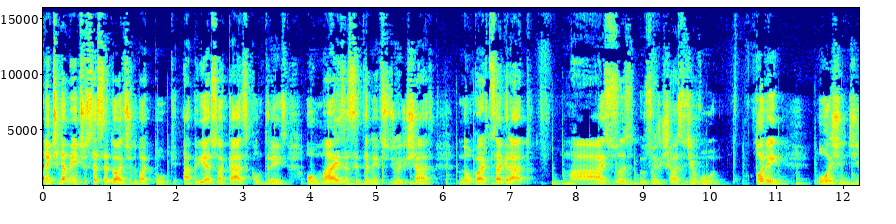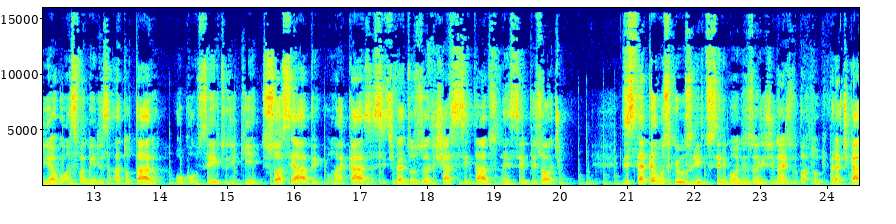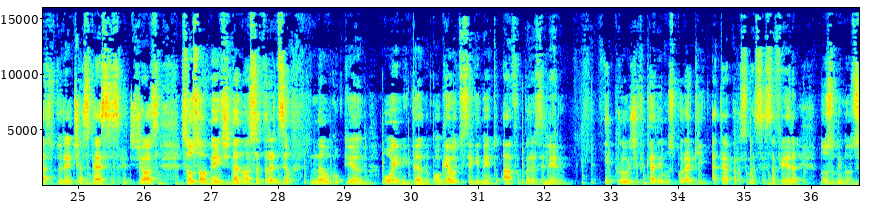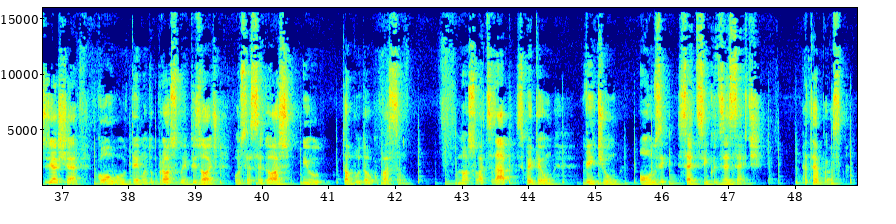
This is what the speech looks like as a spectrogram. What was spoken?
Antigamente, o sacerdote do Batuque abria sua casa com três ou mais assentamentos de orixás no quarto sagrado, mais os orixás de rua. Porém, hoje em dia, algumas famílias adotaram o conceito de que só se abre uma casa se tiver todos os orixás citados nesse episódio. Destacamos que os ritos e cerimônias originais do batuque, praticados durante as festas religiosas, são somente da nossa tradição, não copiando ou imitando qualquer outro segmento afro-brasileiro. E por hoje ficaremos por aqui. Até a próxima sexta-feira, nos Minutos de Axé, com o tema do próximo episódio: o sacerdócio e o tabu da ocupação. O nosso WhatsApp 51 21 11 7517. Até a próxima.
